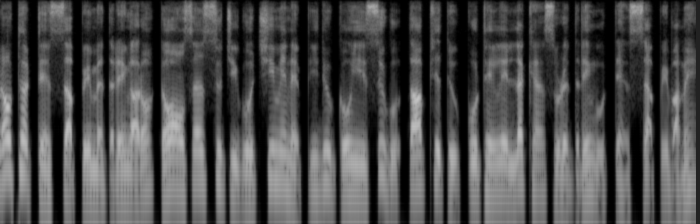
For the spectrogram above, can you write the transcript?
နောက်ထပ်တင်ဆက်ပေးမယ့်သတင်းကတော့ဒေါအောင်ဆန်းစုကြည်ကိုချီးမြှင့်တဲ့ပြည်သူ့ဂုဏ်ရည်စုကိုတားဖြစ်သူကိုထင်လင်းလက်ခံဆိုတဲ့သတင်းကိုတင်ဆက်ပေးပါမယ်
